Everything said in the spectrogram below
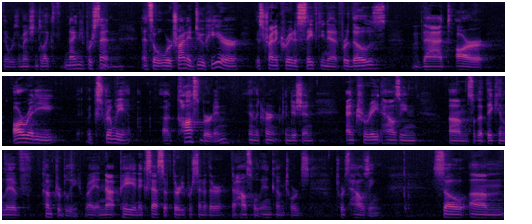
there was a mention to like 90%. percent mm hmm And so what we're trying to do here is trying to create a safety net for those that are already extremely uh, cost burden in the current condition and create housing um, so that they can live comfortably, right, and not pay in excess of 30% of their, their household income towards, towards housing. So, um,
